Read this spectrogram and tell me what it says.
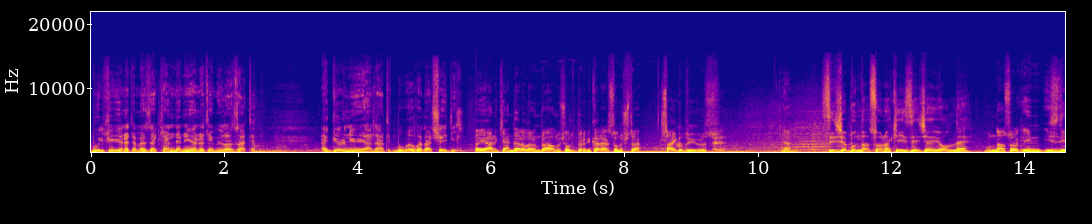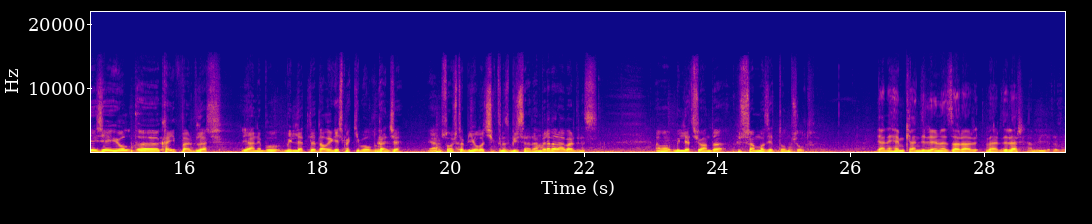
Bu ülkeyi yönetemezler. Kendilerini yönetemiyorlar zaten. Ya görünüyor yani artık bu o kadar şey değil. Yani kendi aralarında almış oldukları bir karar sonuçta. Saygı duyuyoruz. Yani Sizce bundan sonraki izleyeceği yol ne? bundan sonraki in- izleyeceği yol e, kayıp verdiler. Yani bu milletle dalga geçmek gibi oldu bence. Yani sonuçta bir yola çıktınız bir seneden beri beraberdiniz. Ama millet şu anda hüsran vaziyette olmuş oldu. Yani hem kendilerine zarar verdiler. Hem millete zarar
